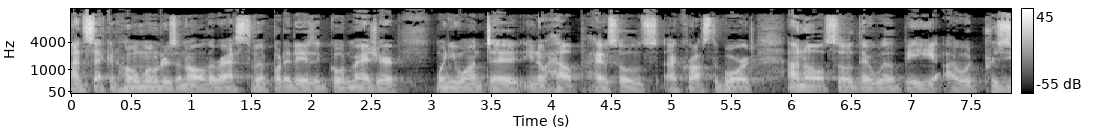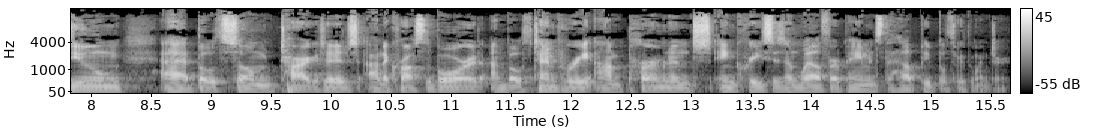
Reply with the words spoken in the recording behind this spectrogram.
and second homeowners and all the rest of it. But it is a good measure when you want to, you know, help households across the board. And also there will be, I would presume, uh, both some targeted and across the board and both temporary and permanent increases in welfare payments to help people through the winter.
